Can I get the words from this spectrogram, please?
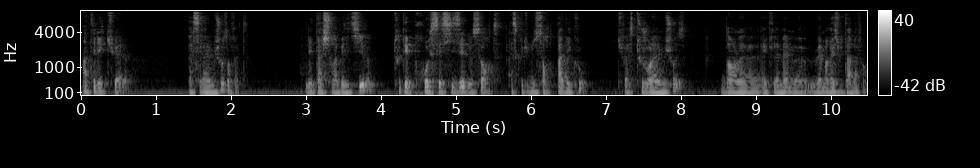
intellectuels, bah, c'est la même chose en fait. Les tâches sont répétitives, tout est processisé de sorte à ce que tu ne sortes pas des clous, tu fasses toujours la même chose, avec le même résultat à la fin.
